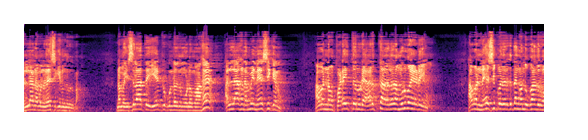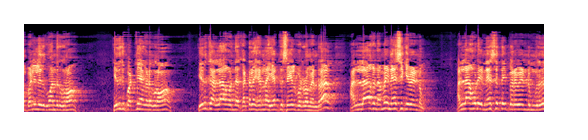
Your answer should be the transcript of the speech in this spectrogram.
அல்லாஹ் நம்மளை நேசிக்கணுங்கிறது தான். நம்ம இஸ்லாத்தை ஏற்றுக்கொண்டதன் மூலமாக அல்லாஹ் நம்மை நேசிக்கணும். அவன் நம்ம படைத்தனுடைய அர்த்தம் அதில் தான் முழுமையடையும். அவன் நேசிப்பதற்கு தான் வந்து உட்கார்ந்துருக்கோம். பள்ளியில் எதுக்கு உட்கார்ந்துருக்கிறோம்? எதுக்கு பட்னியாக கிடக்கிறோம்? எதுக்கு அல்லாஹ் அந்த கட்டளைகள்லாம் ஏற்று செயல்படுறோம் என்றால் அல்லாஹ் நம்மை நேசிக்க வேண்டும். அல்லாஹுடைய நேசத்தை பெற வேண்டும்ங்கிறத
